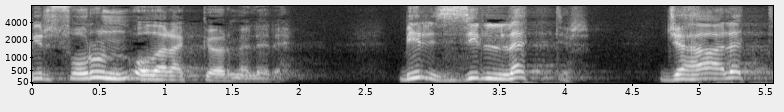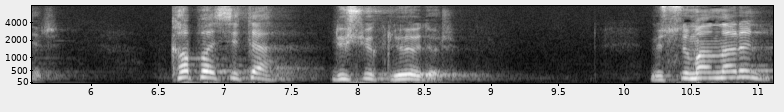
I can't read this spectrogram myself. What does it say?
bir sorun olarak görmeleri, bir zillettir, cehalettir, kapasite düşüklüğüdür. Müslümanların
